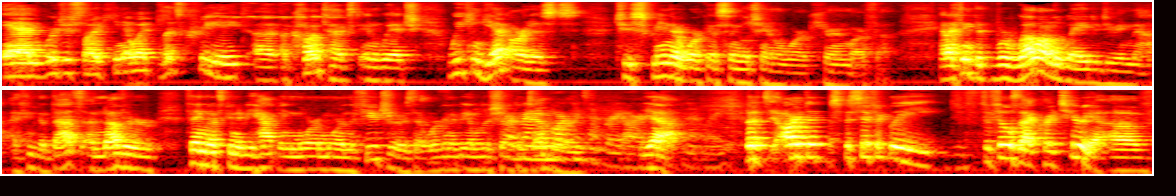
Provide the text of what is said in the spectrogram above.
And we're just like, you know what? Let's create a, a context in which we can get artists to screen their work as single channel work here in Marfa. And I think that we're well on the way to doing that. I think that that's another thing that's going to be happening more and more in the future is that we're going to be able to show contemporary. more contemporary art. Yeah. Definitely. But art that specifically fulfills that criteria of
